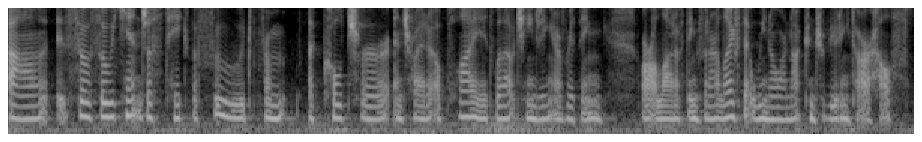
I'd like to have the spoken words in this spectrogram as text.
uh, so so we can't just take the food from a culture and try to apply it without changing everything or a lot of things in our life that we know are not contributing to our health.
